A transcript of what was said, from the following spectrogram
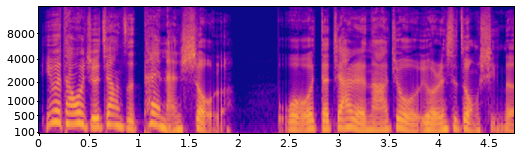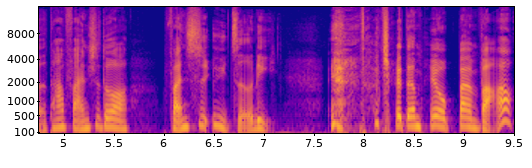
因为他会觉得这样子太难受了。我我的家人啊，就有人是这种型的，他凡事都要凡事预则立。他觉得没有办法啊，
